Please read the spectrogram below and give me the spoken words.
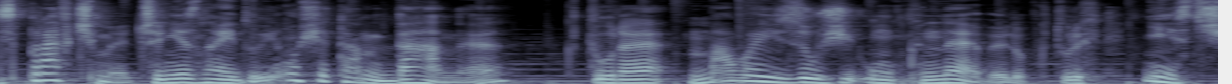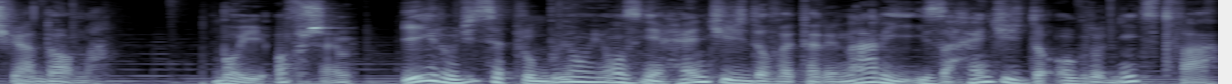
i sprawdźmy, czy nie znajdują się tam dane, które małej Zuzi umknęły lub których nie jest świadoma. Bo i owszem, jej rodzice próbują ją zniechęcić do weterynarii i zachęcić do ogrodnictwa,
